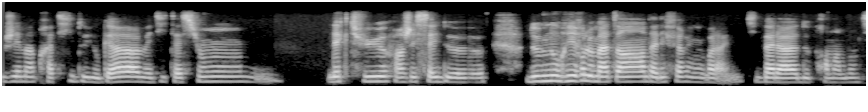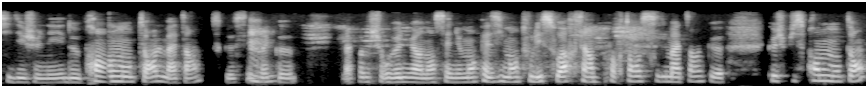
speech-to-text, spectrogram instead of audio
j'ai ma pratique de yoga, méditation, lecture. Enfin, j'essaye de, de me nourrir le matin, d'aller faire une voilà une petite balade, de prendre un bon petit déjeuner, de prendre mon temps le matin, parce que c'est vrai mhm. que là, comme je suis revenue à un enseignement quasiment tous les soirs, c'est important aussi le matin que que je puisse prendre mon temps.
